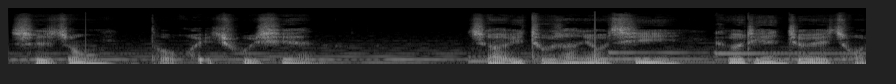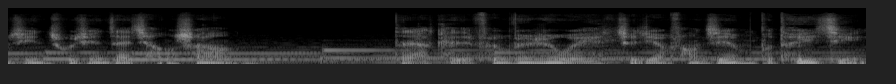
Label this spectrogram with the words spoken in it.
始终都会出现。只要一涂上油漆，隔天就会重新出现在墙上。大家开始纷纷认为这间房间不对劲，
